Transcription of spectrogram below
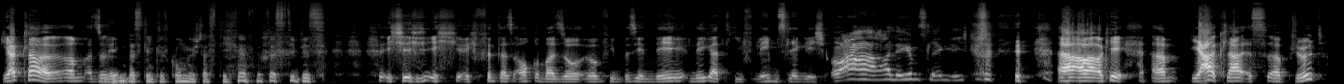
Ja, klar, ähm, also Leben, das klingt jetzt komisch, dass die, dass die bis. ich, ich, ich, finde das auch immer so irgendwie ein bisschen ne negativ, lebenslänglich. Ah, lebenslänglich. Äh, aber okay, ähm, ja, klar, ist äh, blöd,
